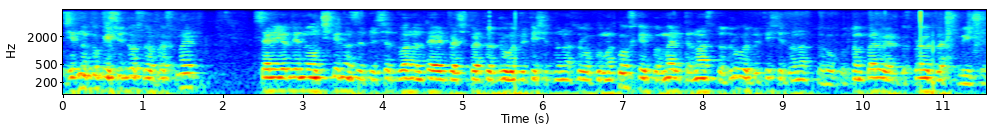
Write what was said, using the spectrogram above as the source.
Згідно копії свідоцтва про смерть серії 1.014.52.09.24.02.2012 року Маковський помер 13.02.2012 року, том 1 справи 28.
